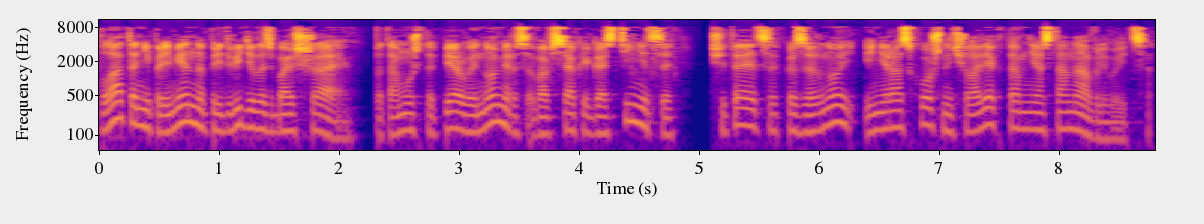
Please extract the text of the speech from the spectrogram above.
Плата непременно предвиделась большая, потому что первый номер во всякой гостинице считается козырной и нероскошный человек там не останавливается.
